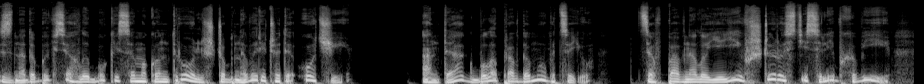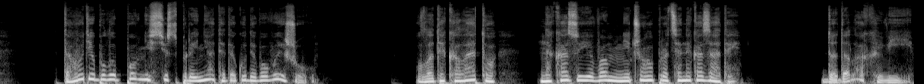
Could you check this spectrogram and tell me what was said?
Знадобився глибокий самоконтроль, щоб не вирічити очі. Антеак була правдомовицею, це впевнило її в щирості слів хві, та годі було повністю сприйняти таку дивовижу. Владика Лето наказує вам нічого про це не казати, додала хві.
